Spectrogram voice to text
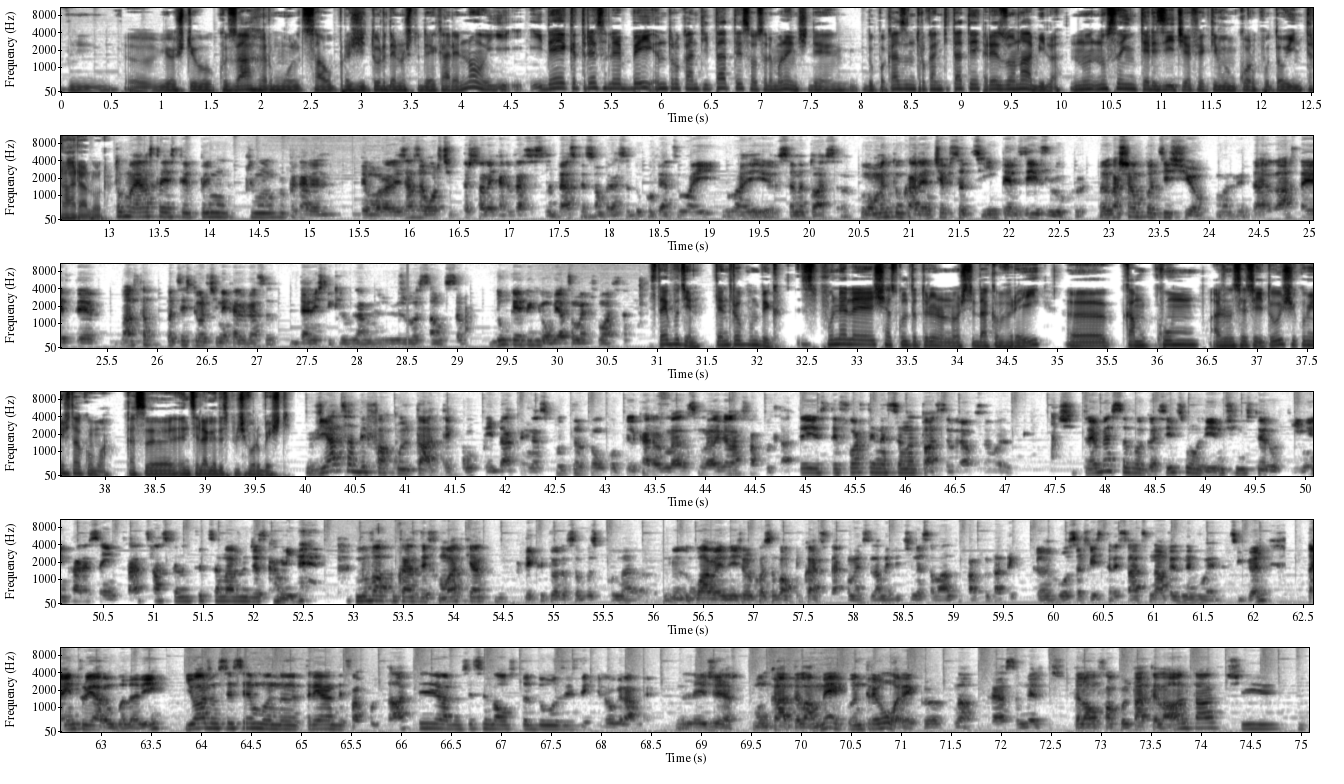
uh, eu știu, cu zahăr mult sau prăjituri de nu știu de care. Nu, i- ideea e că trebuie să le bei într-o cantitate sau să le mănânci, de, după caz, într-o cantitate rezonabilă. Nu, nu să interzici efectiv în corpul tău intrarea lor. Tocmai asta este primul, primul lucru pe care îl demoralizează orice persoană care vrea să slăbească sau vrea să ducă o viață mai, mai uh, sănătoasă. În momentul în care începi să-ți interzici lucruri. Pentru că așa am pățit și eu, cum ar veni. Dar asta este, asta pățește oricine care vrea să dea niște kilograme jos sau să ducă efectiv o viață mai frumoasă. Stai puțin, te întreb un pic. Spune-le și ascultătorilor noștri, dacă vrei, uh, cam cum ajunsesei tu și cum ești acum, ca să înțeleagă despre ce vorbești. Viața de facultate, copii, dacă ne ascultă un copil care urmează să meargă la facultate, este foarte nesănătoasă, vreau să vă zic. Și trebuie să vă găsiți un ritm și niște rutine în care să intrați astfel încât să nu ajungeți ca mine. Nu vă apucați de fumat, chiar de câte ori o să vă spună oamenii din jur că o să vă apucați dacă mergeți la medicină sau la altă facultate, că o să fiți stresați, nu aveți nevoie de țigări, dar intru iar în bălării. Eu ajunsesem în 3 ani de facultate, ajunsesem la 120 de kilograme lejer, mâncat de la Mac între ore, că na, trebuia să mergi de la o facultate la alta și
